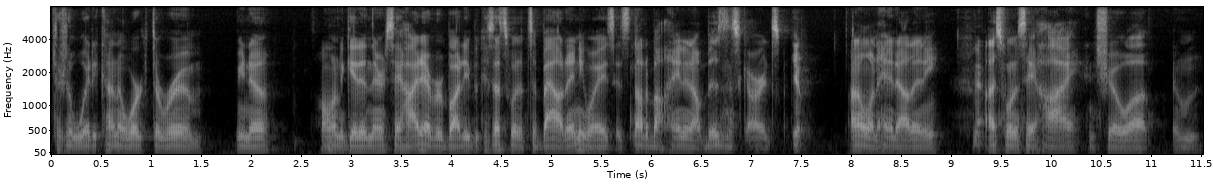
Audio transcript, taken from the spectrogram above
there's a way to kind of work the room you know I want to get in there and say hi to everybody because that's what it's about anyways it's not about handing out business cards yep. I don't want to hand out any No. I just want to say hi and show up and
